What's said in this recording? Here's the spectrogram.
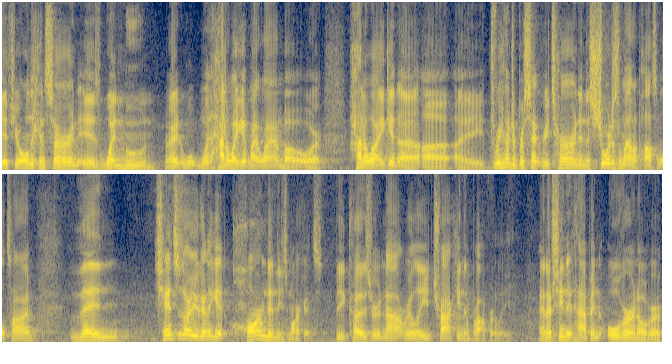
If your only concern is when moon, right? When, how do I get my Lambo? Or how do I get a, a, a 300% return in the shortest amount of possible time? Then chances are you're going to get harmed in these markets because you're not really tracking them properly. And I've seen it happen over and over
